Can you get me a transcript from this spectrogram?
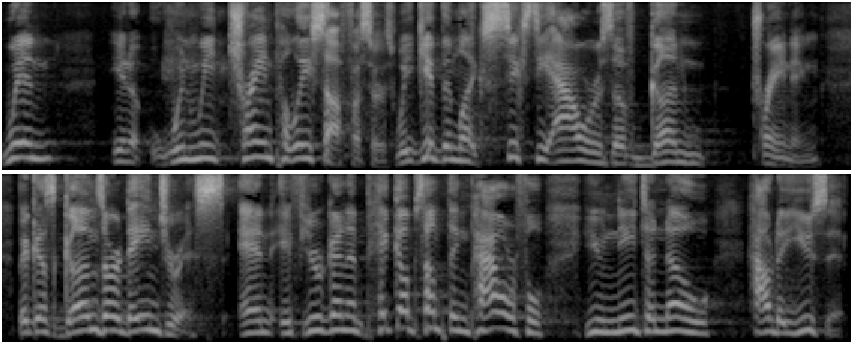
when you know when we train police officers, we give them like 60 hours of gun training because guns are dangerous. And if you're going to pick up something powerful, you need to know how to use it.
